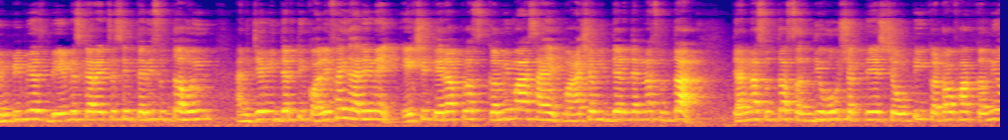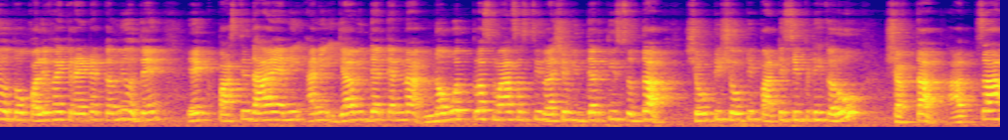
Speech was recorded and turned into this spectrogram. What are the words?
एमबीबीएस बीएमएस करायचं असेल तरी सुद्धा होईल. आणि जे विद्यार्थी क्वालिफाय झाले नाही एकशे तेरा प्लस कमी मार्क्स आहेत मग अशा विद्यार्थ्यांना सुद्धा त्यांना सुद्धा संधी होऊ शकते. शेवटी कट ऑफ हा कमी होतो. क्वालिफाय क्रायटेरिया कमी होते. एक पाच ते दहा यांनी आणि ज्या विद्यार्थ्यांना नव्वद प्लस मार्क्स असतील असे विद्यार्थी सुद्धा शेवटी शेवटी पार्टिसिपेट करू शकतात. आजचा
